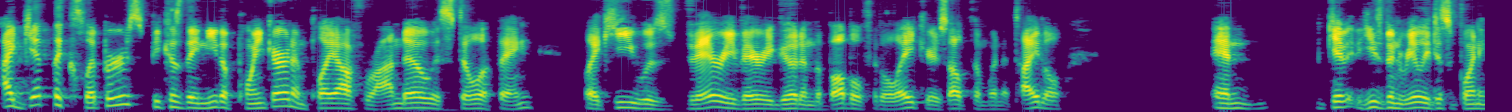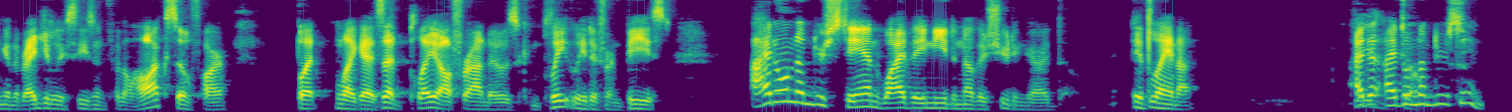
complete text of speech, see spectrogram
I get the Clippers because they need a point guard, and playoff Rondo is still a thing. Like he was very, very good in the bubble for the Lakers, helped them win a title. And give he's been really disappointing in the regular season for the Hawks so far. But like I said, playoff Rondo is a completely different beast. I don't understand why they need another shooting guard though. Atlanta. I, d- I don't, don't. understand.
